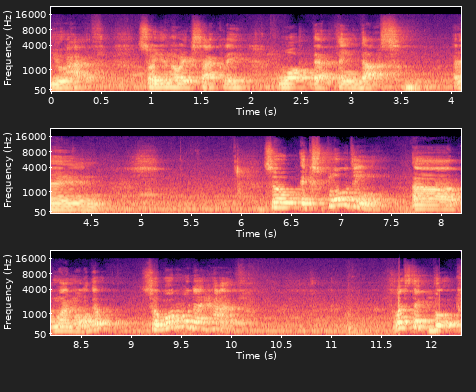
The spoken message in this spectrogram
you have. So you know exactly what that thing does. And so exploding uh, my model, so what would I have? Let's take book.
